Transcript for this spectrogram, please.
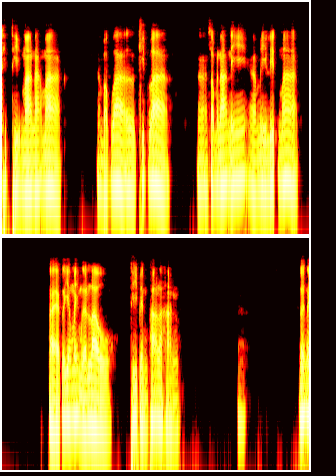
ทิฏฐิมานะมาก บอกว่าเออคิดว่าสมณะนี้มีฤทธิ์มาก แต่ก็ยังไม่เหมือนเราที่เป็นพระอรหันต์และใน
